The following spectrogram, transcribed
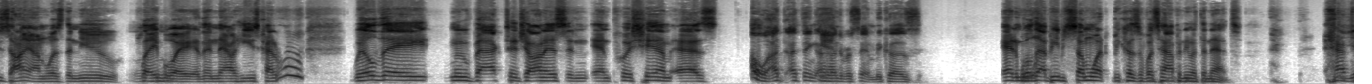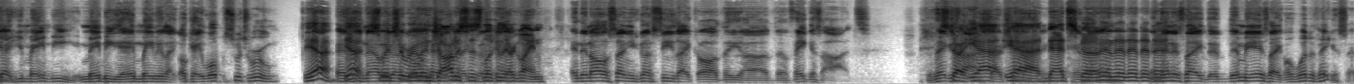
Zion was the new Mhm. playboy, and then now he's kind of. Will they move back to Giannis and and push him as? Oh, I, I think Yeah. 100 percent because And will Well- that be somewhat because of what's happening with the Nets? have yeah, you may be maybe they may be like okay, well, switcheroo, Yeah, And yeah. then now we're Switcheroo and ahead and, like, is looking there going, and then all of a sudden you're gonna see like oh the uh the Vegas odds. The Vegas start, yeah, start yeah. changing. Nets And then- And then it's like the, the NBA is like, oh, what did Vegas say?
